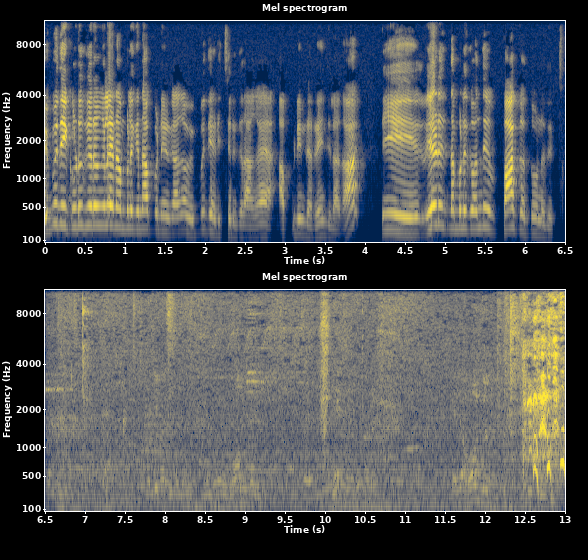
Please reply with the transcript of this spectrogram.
விபூதி கொடுக்குறவங்களே நம்மளுக்கு என்ன பண்ணிருக்காங்க விபூதி அடிச்சிருக்காங்க அப்படின்ற ரேஞ்சில தான் நம்மளுக்கு வந்து பார்க்க தோணுது. ஓம்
